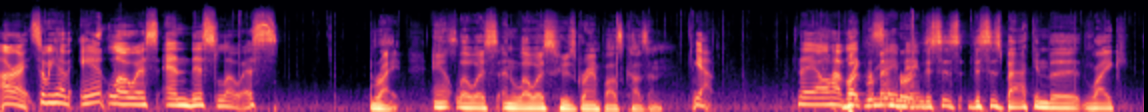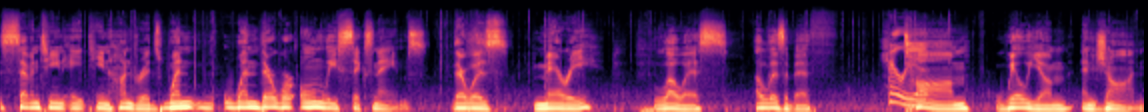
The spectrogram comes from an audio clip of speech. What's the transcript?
All right, so we have Aunt Lois and this Lois. Right. Aunt Lois and Lois, who's grandpa's cousin. Yeah. They all have But like the remember, same names. this is this is back in the like 17, 1800s when when there were only six names. There was Mary, Lois, Elizabeth, Harriet. Tom, William, and John.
